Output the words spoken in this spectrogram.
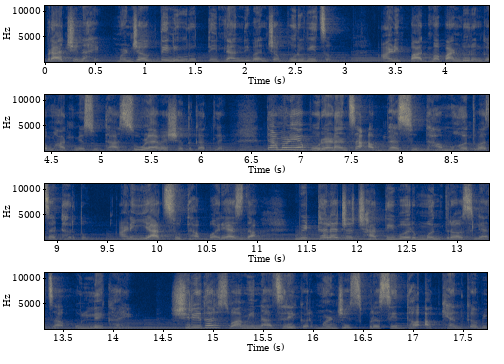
प्राचीन आहे म्हणजे अगदी निवृत्ती ज्ञानदेवांच्या पूर्वीचं. आणि पाद्म पांडुरंग महात्म्य सुद्धा सोळाव्या शतकातलं. आहे त्यामुळे या पुराणांचा अभ्यास सुद्धा महत्त्वाचा ठरतो आणि यात सुद्धा बऱ्याचदा विठ्ठलाच्या छातीवर मंत्र असल्याचा उल्लेख आहे. श्रीधर स्वामी नाझरेकर म्हणजेच प्रसिद्ध आख्यान कवी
